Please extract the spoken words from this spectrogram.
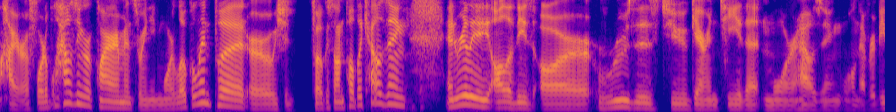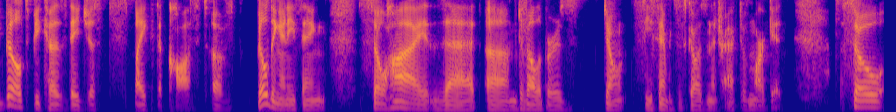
higher affordable housing requirements, or we need more local input, or we should focus on public housing. And really, all of these are ruses to guarantee that more housing will never be built because they just spike the cost of building anything so high that um, developers don't see San Francisco as an attractive market. So,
